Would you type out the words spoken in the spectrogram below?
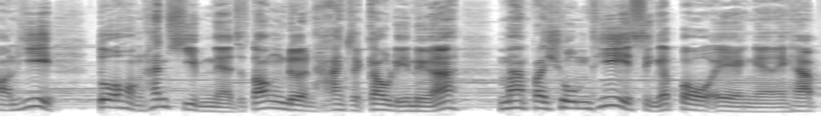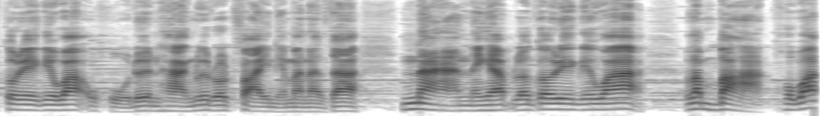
ตอนที่ตัวของท่านคิมเนี่ยจะต้องเดินทางจากเกาหลีเหนือ มาประชุมที่สิงคโปร์เองเนี่ยนะครับ ก็เรียกได้ว่าโอ้โหเดินทางด้วยรถไฟเนี่ยมันอาจจะนานนะครับ แล้วก็เรียกได้ว่าลำบาก เพราะว่า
